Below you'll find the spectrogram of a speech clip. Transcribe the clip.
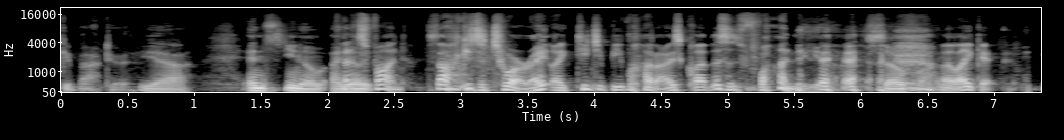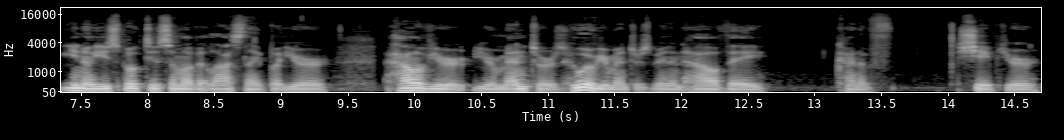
get back to it. Yeah, and you know, I And know it's fun. It's not like it's a tour, right? Like teaching people how to ice climb. This is fun. Yeah, so fun. I like it. you know you spoke to some of it last night but your how have your your mentors who have your mentors been and how have they kind of shaped your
